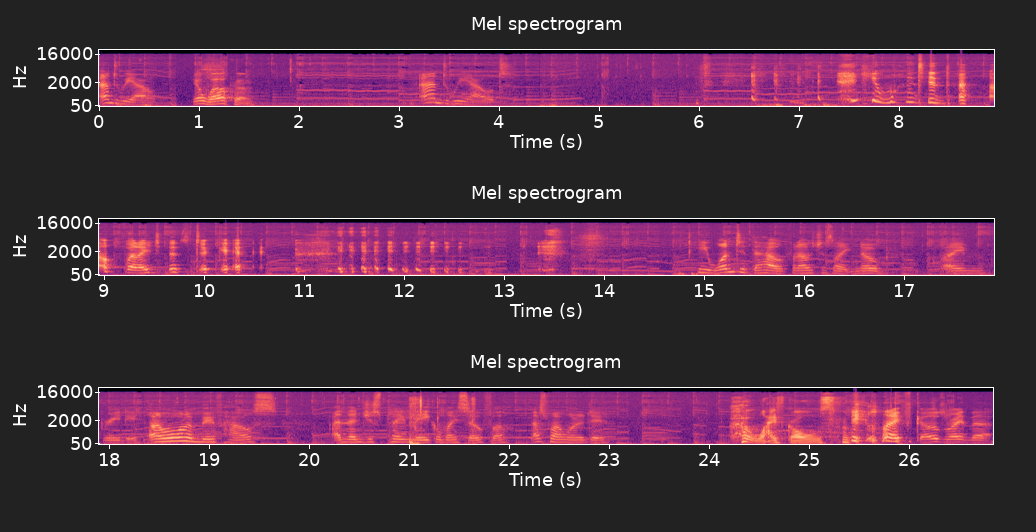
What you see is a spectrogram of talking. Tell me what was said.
And we out. You're welcome. And we out. he wanted the help, but I just took it. he wanted the help, and I was just like, nope, I'm greedy. I want to move house and then just play League on my sofa. That's what I want to do. Life goals. Life goals right there.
